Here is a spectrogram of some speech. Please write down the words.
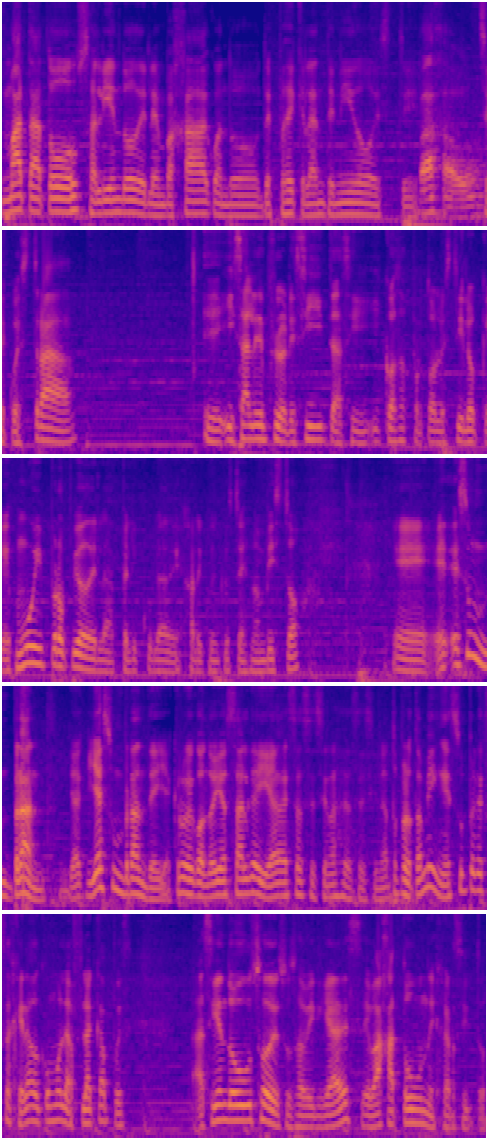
mata a todos saliendo de la embajada cuando después de que la han tenido este, Paja, o. secuestrada. Eh, y salen florecitas y, cosas por todo el estilo que es muy propio de la película de Harley Quinn que ustedes no han visto. Eh, es- es un brand, ya, ya es un brand de ella. Creo que cuando ella salga y haga esas escenas de asesinato, pero también es súper exagerado como la flaca, pues, haciendo uso de sus habilidades, se baja todo un ejército.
